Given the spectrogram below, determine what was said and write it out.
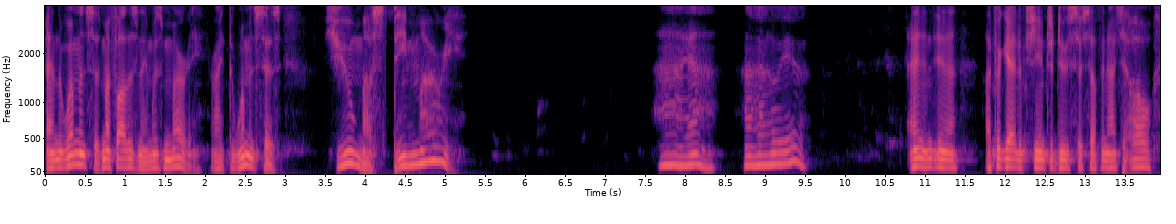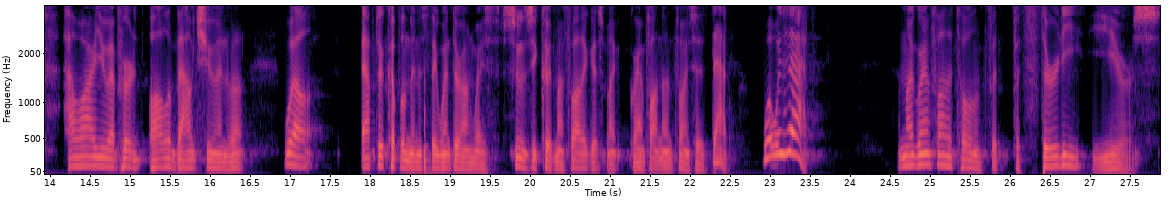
And the woman says, My father's name was Murray, right? The woman says, You must be Murray. Ah, yeah. How are you? And, you know, I forget if she introduced herself, and I said, Oh, how are you? I've heard all about you. And, well, after a couple of minutes, they went their own ways. As soon as he could, my father gets my grandfather on the phone and says, Dad, what was that? And my grandfather told him for, for 30 years,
